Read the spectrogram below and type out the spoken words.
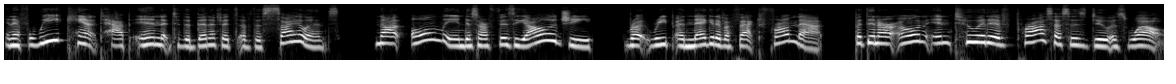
And if we can't tap into the benefits of the silence, not only does our physiology reap a negative effect from that, but then our own intuitive processes do as well.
